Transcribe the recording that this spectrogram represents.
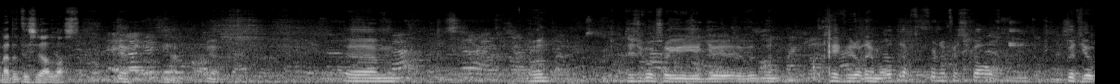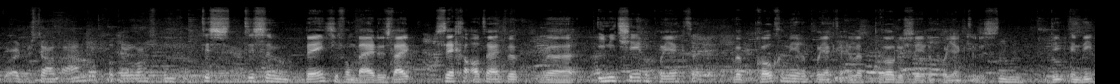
maar dat is wel lastig. Ja. Ja. Ja. Ehm, want het is ook zo, je, je, je, geef je dan alleen maar opdrachten voor een festival? Put je ook uit bestaand aanbod wat er langskomt? Het is, het is een beetje van beide. Dus wij zeggen altijd, we, we initiëren projecten, we programmeren projecten en we produceren projecten. Dus die, in die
